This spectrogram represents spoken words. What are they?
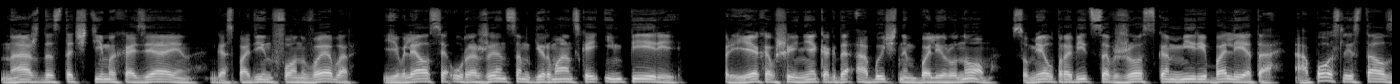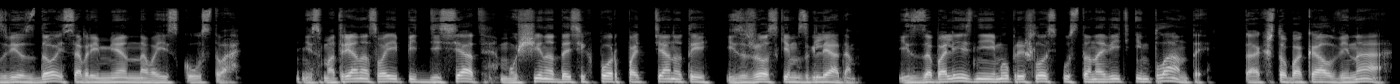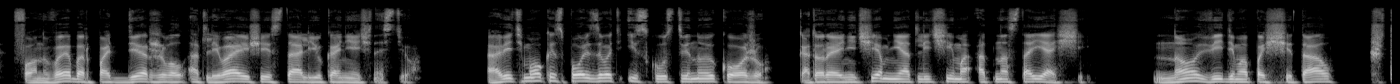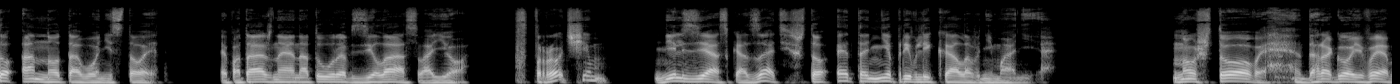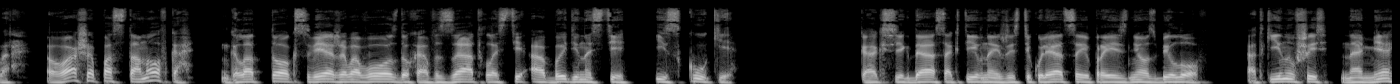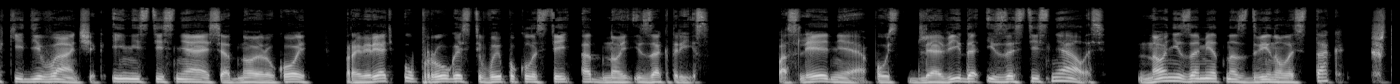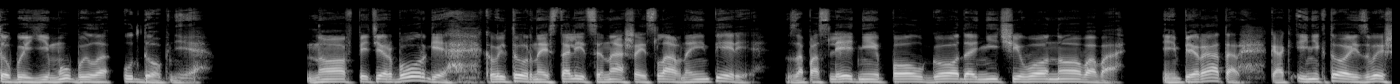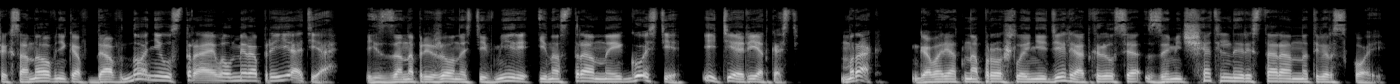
Наш досточтимый хозяин, господин фон Вебер, являлся уроженцем Германской империи, приехавший некогда обычным балеруном, сумел пробиться в жестком мире балета, а после стал звездой современного искусства. Несмотря на свои 50, мужчина до сих пор подтянутый и с жестким взглядом. Из-за болезни ему пришлось установить импланты, так что бокал вина фон Вебер поддерживал отливающей сталью конечностью. А ведь мог использовать искусственную кожу, которая ничем не отличима от настоящей. Но, видимо, посчитал, что оно того не стоит. Эпатажная натура взяла свое. Впрочем, нельзя сказать, что это не привлекало внимания. «Ну что вы, дорогой Вебер, ваша постановка — глоток свежего воздуха в затхлости обыденности и скуки». Как всегда, с активной жестикуляцией произнес Белов, откинувшись на мягкий диванчик и не стесняясь одной рукой проверять упругость выпуклостей одной из актрис. Последняя, пусть для вида и застеснялась, но незаметно сдвинулась так, чтобы ему было удобнее. Но в Петербурге, культурной столице нашей славной империи, за последние полгода ничего нового. Император, как и никто из высших сановников, давно не устраивал мероприятия. Из-за напряженности в мире иностранные гости и те редкость. Мрак, Говорят, на прошлой неделе открылся замечательный ресторан на Тверской.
